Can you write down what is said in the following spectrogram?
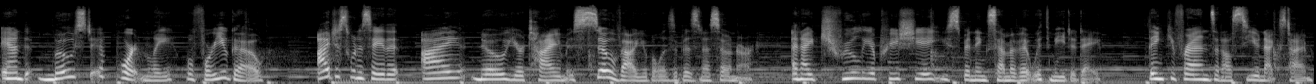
And most importantly, before you go, I just want to say that I know your time is so valuable as a business owner, and I truly appreciate you spending some of it with me today. Thank you, friends, and I'll see you next time.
